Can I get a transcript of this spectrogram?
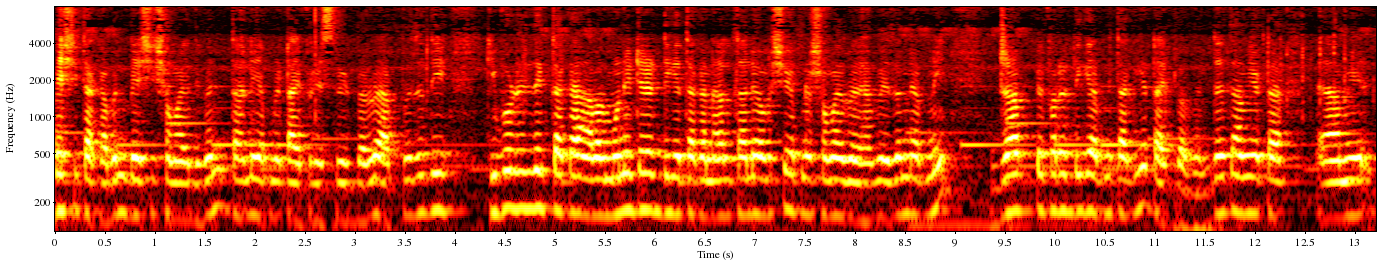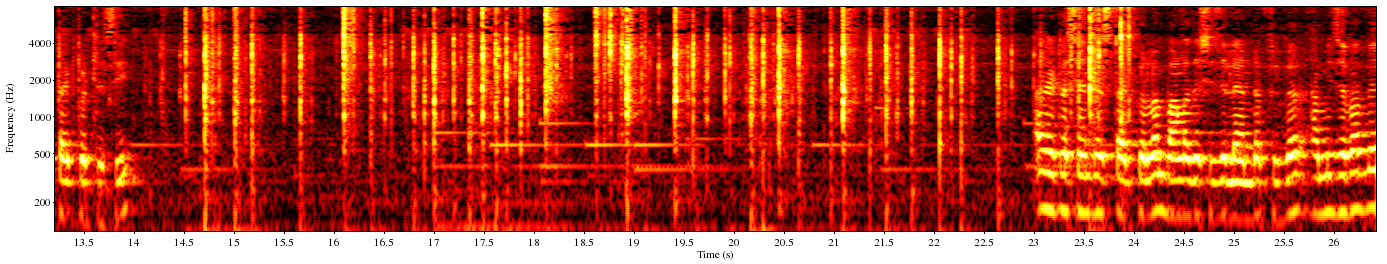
বেশি তাকাবেন, বেশি সময় দিবেন তাহলে আপনার টাইপের স্পিড বাড়বে। আপনি যদি কিবোর্ডের দিক তাকান, আবার মনিটরের দিকে তাকান, তাহলে- অবশ্যই আপনার সময় ব্যয় হবে। এই জন্য আপনি ড্রাফট পেপারের দিকে আপনি তাকিয়ে টাইপ করবেন। যেহেতু আমি একটা, আমি টাইপ করতেছি। আমি একটা সেন্টেন্স টাইপ করলাম, বাংলাদেশে যে ল্যান্ড অফ ফিভার আমি যেভাবে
